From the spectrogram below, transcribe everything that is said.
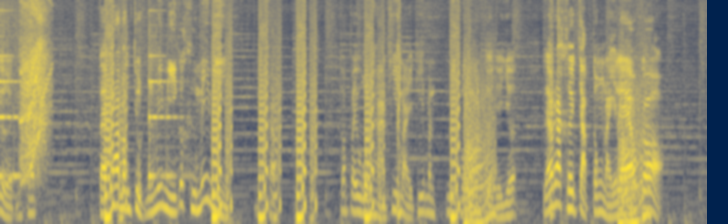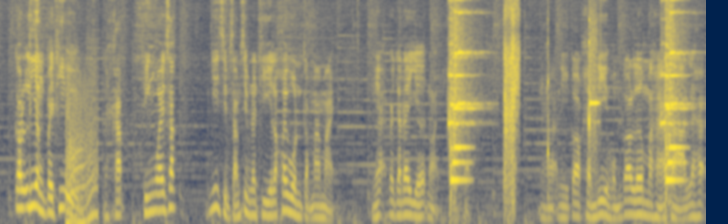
เกิดนะครับ แต่ถ้าบางจุดมันไม่มีก็คือไม่มีนะครับ ก็ไปวนหาที่ใหม่ที่มันมีโปเกมอนเกิดเยอะๆแล้วถ้าเคยจับตรงไหนแล้วก็ ก็เลี่ยงไปที่อื่นนะครับ ทิ้งไว้สัก 20-30 นาทีแล้วค่อยวนกลับมาใหม่เงี้ยก็จะได้เยอะหน่อยนะฮะนี่ก็แคนดี้ผมก็เริ่มมาหาศาลแล้วฮะ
